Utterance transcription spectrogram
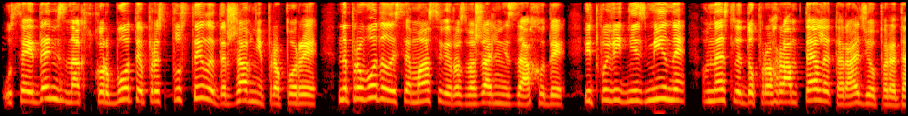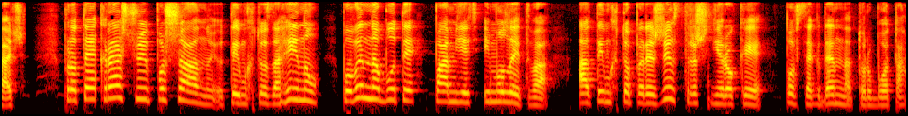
У цей день знак скорботи приспустили державні прапори, не проводилися масові розважальні заходи. Відповідні зміни внесли до програм теле та радіопередач. Проте кращою пошаною тим, хто загинув, повинна бути пам'ять і молитва. А тим, хто пережив страшні роки, повсякденна турбота.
